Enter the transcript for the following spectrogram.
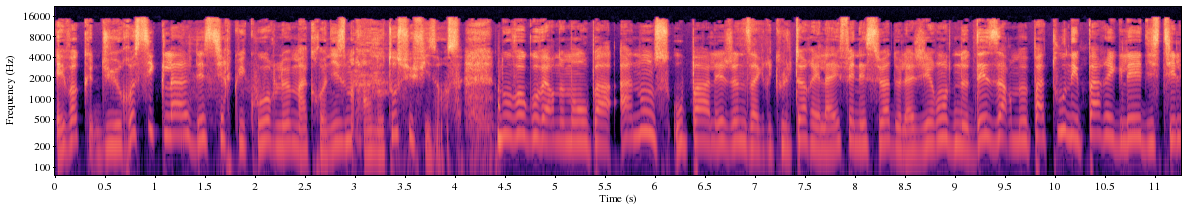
évoque du recyclage des circuits courts, le macronisme en autosuffisance. Nouveau gouvernement ou pas, annonce ou pas, les jeunes agriculteurs et la FNSEA de la Gironde ne désarment pas, tout n'est pas réglé, disent-ils.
